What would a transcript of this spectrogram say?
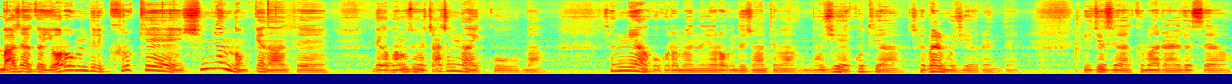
맞아요. 그러니까 여러분들이 그렇게 10년 넘게 나한테 내가 방송에 짜증나 있고 막 생리하고 그러면은 여러분들 저한테 막 무시해 코트야 제발 무시해 그랬는데 이제서야 그 말을 알겠어요.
